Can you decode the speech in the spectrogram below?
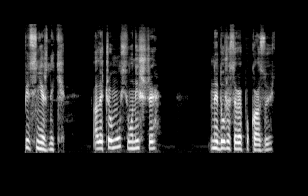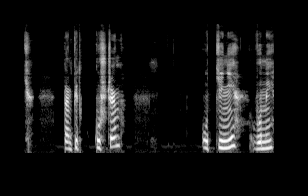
підсніжники. Але чомусь вони ще не дуже себе показують. Там під кущем у тіні вони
